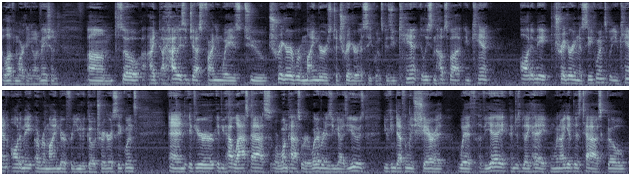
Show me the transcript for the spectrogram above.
I love marketing automation. Um, so I, I, highly suggest finding ways to trigger reminders to trigger a sequence because you can't, at least in HubSpot, you can't automate triggering a sequence, but you can automate a reminder for you to go trigger a sequence. And if you're if you have LastPass or 1Password or whatever it is you guys use, you can definitely share it with a VA and just be like, hey, when I get this task, go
